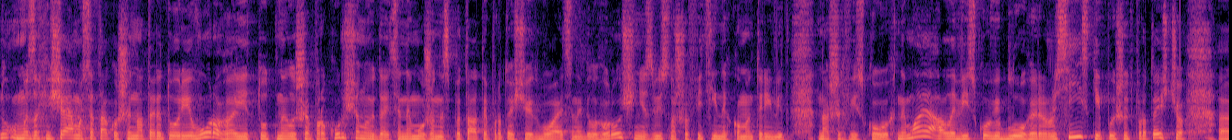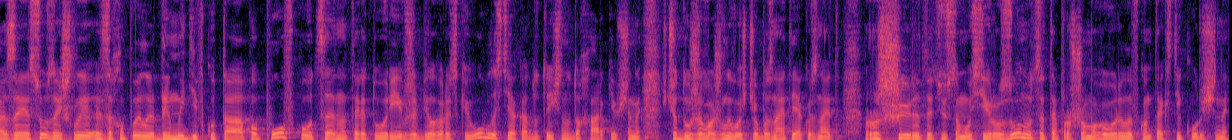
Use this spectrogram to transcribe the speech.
Ну, ми захищаємося також і на території ворога, і тут не лише про Курщину йдеться. Не можу не спитати про те, що відбувається на Білгородщині. Звісно, що офіційних коментарів від наших військових немає, але військові блогери російські пишуть про те, що е, ЗСУ зайшли, захопили Демидівку та Поповку. Це на території вже Білгородської області, яка дотична до Харківщини. Що дуже важливо, щоб знаєте, якось знаєте, розширити цю саму сіру зону. Це те, про що ми говорили в контексті Курщини.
